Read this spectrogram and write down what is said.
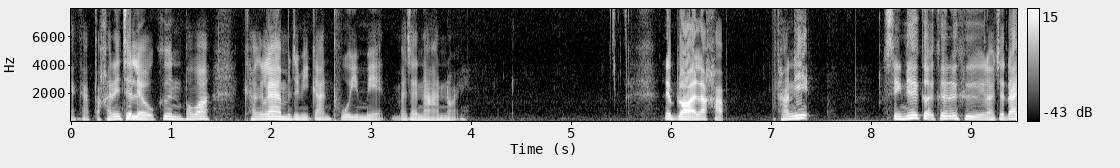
นะครับ แต่ครั้งนี้จะเร็วขึ้น เพราะว่าครั้งแรกมันจะมีการ pull image มันจะนานหน่อย เรียบร้อยแล้วครับ ครั้งนี้สิ่งที่เกิดขึ้นก็คือเราจะได้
